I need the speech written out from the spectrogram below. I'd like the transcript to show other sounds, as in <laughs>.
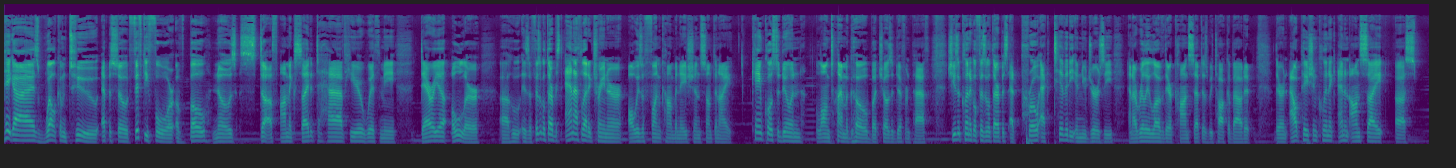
Hey guys, welcome to episode 54 of Bo Knows Stuff. I'm excited to have here with me Daria Oller, uh, who is a physical therapist and athletic trainer. Always a fun combination, something I came close to doing a long <laughs> time ago, but chose a different path. She's a clinical physical therapist at Proactivity in New Jersey, and I really love their concept as we talk about it. They're an outpatient clinic and an on site uh,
